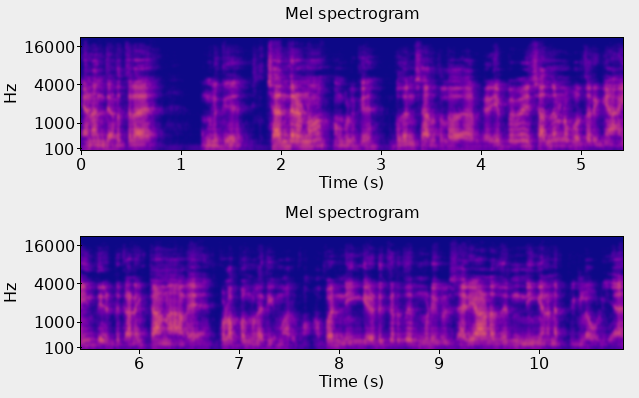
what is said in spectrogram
ஏன்னா இந்த இடத்துல உங்களுக்கு சந்திரனும் உங்களுக்கு புதன் சாரத்தில் தான் இருக்கார். எப்பவுமே சந்திரனை பொறுத்த வரைக்கும் ஐந்து எட்டு கனெக்ட் ஆனாலே குழப்பங்கள் அதிகமாக இருக்கும். அப்போ நீங்கள் எடுக்கிறது முடிவுகள் சரியானதுன்னு நீங்கள் நினைப்பீங்களா ஒழிய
